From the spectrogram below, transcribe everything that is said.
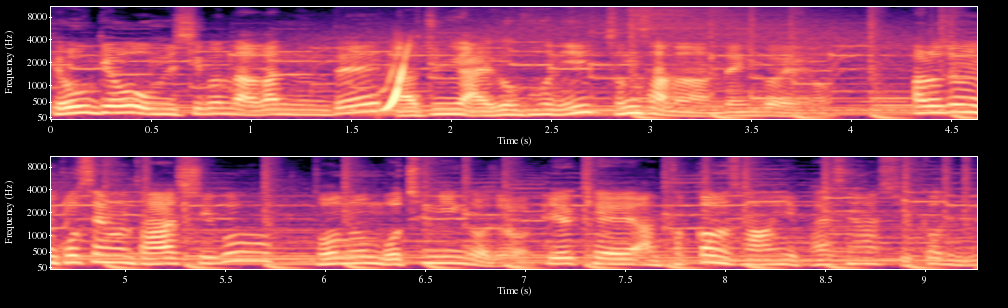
겨우겨우 음식은 나갔는데 나중에 알고 보니 정산은 안 된 거예요 하루 종일 고생은 다 하시고 돈은 못 챙긴 거죠. 이렇게 안타까운 상황이 발생할 수 있거든요.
